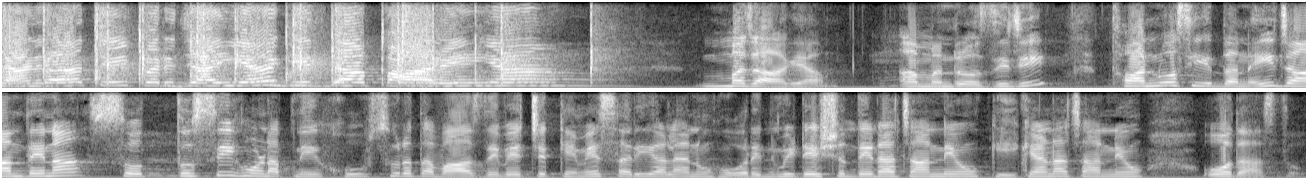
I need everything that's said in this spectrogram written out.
ਨਣਦਾ ਤੇ ਪਰਜਾਈਆਂ ਗਿੱਧਾ ਪਾ ਰਹੀਆਂ। ਮਜ਼ਾ ਆ ਗਿਆ। ਅਮਨ ਰੋਜ਼ੀ ਜੀ, ਤੁਹਾਨੂੰ ਅਸੀਂ ਇਦਾਂ ਨਹੀਂ ਜਾਣਦੇ ਨਾ ਸੋ ਤੁਸੀਂ ਹੁਣ ਆਪਣੀ ਖੂਬਸੂਰਤ ਆਵਾਜ਼ ਦੇ ਵਿੱਚ ਕਿਵੇਂ ਸਰੀ ਵਾਲਿਆਂ ਨੂੰ ਹੋਰ ਇਨਵੀਟੇਸ਼ਨ ਦੇਣਾ ਚਾਹੁੰਦੇ ਹੋ, ਕੀ ਕਹਿਣਾ ਚਾਹੁੰਦੇ ਹੋ, ਉਹ ਦੱਸ ਦਿਓ।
